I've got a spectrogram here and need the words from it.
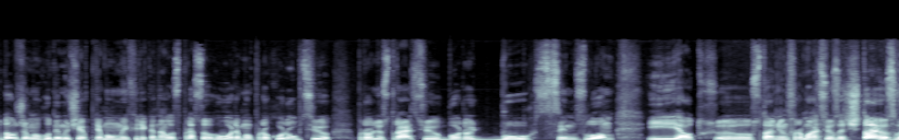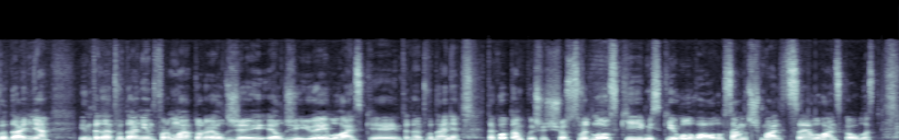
Продовжуємо годину ще в прямому ефірі каналу Еспресо. Говоримо про корупцію, про люстрацію, боротьбу з цим злом. І я от е, останню інформацію зачитаю з видання інтернет-видання інформатор LG, LGUA, Луганське інтернет-видання. Так от там пишуть, що Свердловський міський голова Олександр Шмальц, це Луганська область,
